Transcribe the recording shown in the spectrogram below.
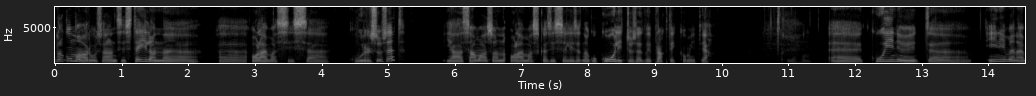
nagu ma aru saan, siis teil on äh, äh, olemas siis äh, kursused ja samas on olemas ka siis sellised nagu koolitused või praktikumid, jah jah, äh,. kui nüüd äh, inimene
